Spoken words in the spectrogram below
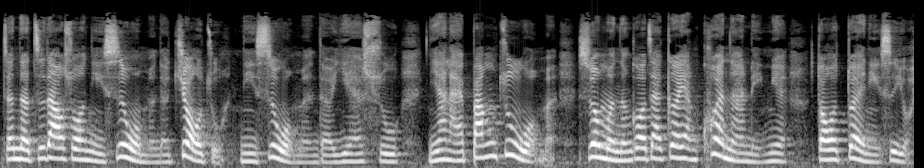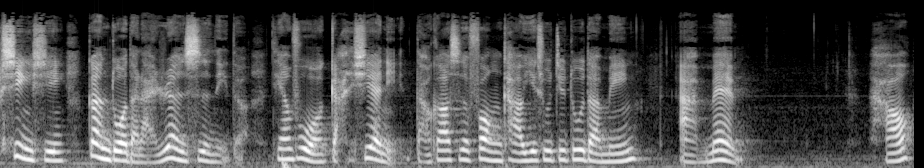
真的知道说你是我们的救主，你是我们的耶稣，你要来帮助我们，使我们能够在各样困难里面都对你是有信心，更多的来认识你的天父。我感谢你，祷告是奉靠耶稣基督的名，阿门。好，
